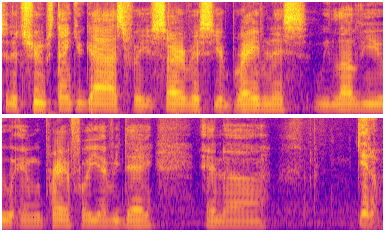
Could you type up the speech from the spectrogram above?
to the troops, thank you guys for your service, your braveness. We love you, and we're praying for you every day. And uh, get them.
